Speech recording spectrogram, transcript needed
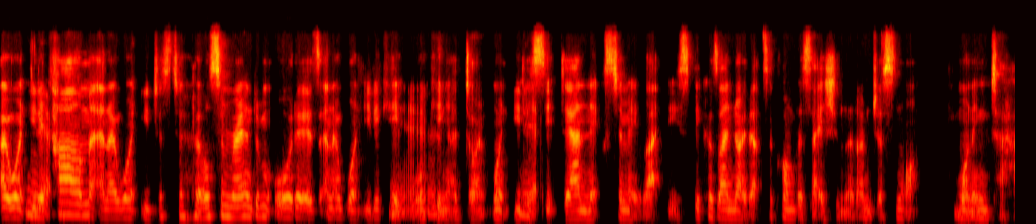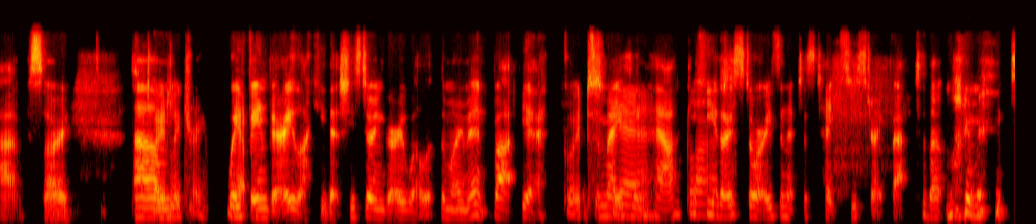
I want you to come and I want you just to hurl some random orders and I want you to keep yeah. walking. I don't want you to sit down next to me like this because I know that's a conversation that I'm just not wanting to have. So um, totally true. We've yep. been very lucky that she's doing very well at the moment. But yeah, good. It's amazing yeah, how glad. you hear those stories and it just takes you straight back to that moment.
